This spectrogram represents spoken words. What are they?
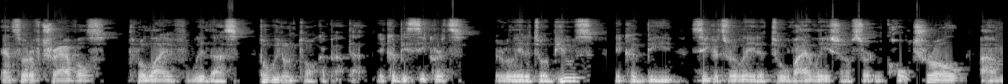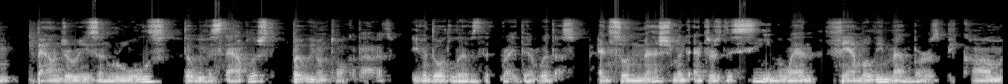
and sort of travels through life with us, but we don't talk about that. It could be secrets related to abuse. It could be secrets related to violation of certain cultural um, boundaries and rules that we've established, but we don't talk about it, even though it lives right there with us. And so enmeshment enters the scene when family members become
